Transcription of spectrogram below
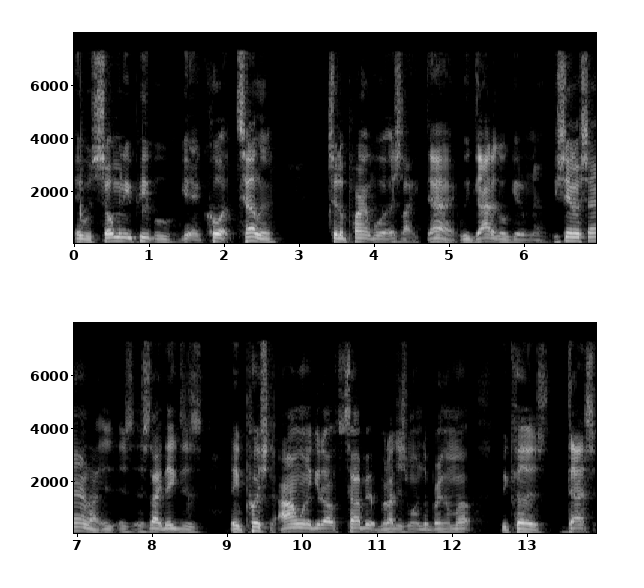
it was so many people getting caught telling to the point where it's like, Dad, we gotta go get them now. You see what I'm saying? Like it's it's like they just they pushed it. I don't want to get off the topic, but I just wanted to bring them up because that's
